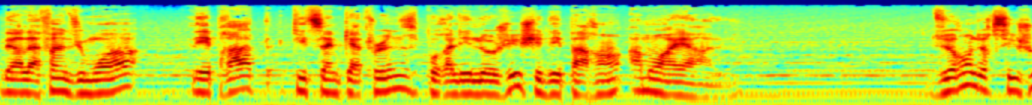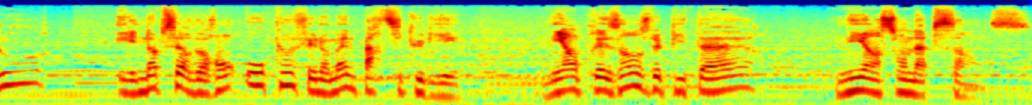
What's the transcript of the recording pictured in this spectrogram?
Vers la fin du mois, les Pratt quittent St. Catharines pour aller loger chez des parents à Montréal. Durant leur séjour, ils n'observeront aucun phénomène particulier, ni en présence de Peter, ni en son absence.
